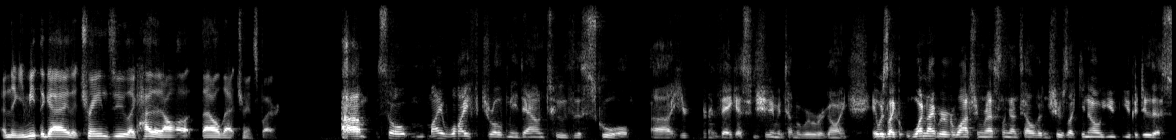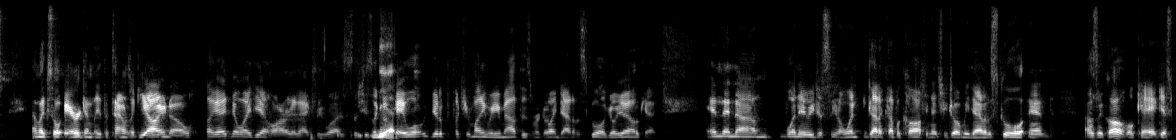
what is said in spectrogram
and then you meet the guy that trains you. Like, how did all that all that transpire? Um, so my wife drove me down to the school uh, here in Vegas, and she didn't even tell me where we were going. It was like one night we were watching wrestling on television. She was like, "You know, you you could do this," and like so arrogantly at the time, I was like, "Yeah, I know." Like I had no idea how hard it actually was. So she's like, Yeah. "Okay, well, you got to put your money where your mouth is. We're going down to the school." I go, "Yeah, okay." And then um, one day we just you know went and got a cup of coffee, and then she drove me down to the school, and I was like, "Oh, okay, I guess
